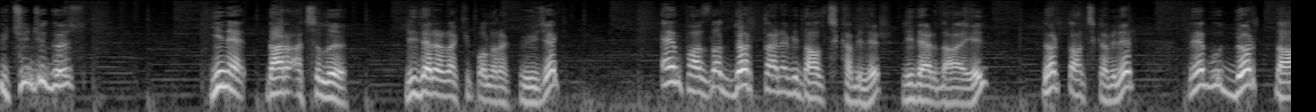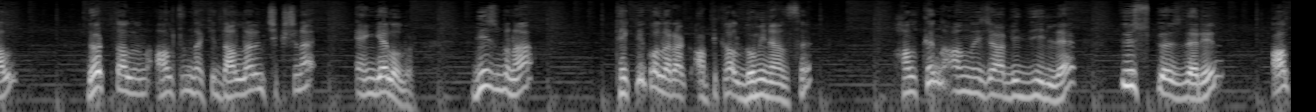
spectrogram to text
Üçüncü göz yine dar açılı lidere rakip olarak büyüyecek. En fazla dört tane bir dal çıkabilir lider dahil. Dört dal çıkabilir ve bu dört dal dört dalın altındaki dalların çıkışına engel olur. Biz buna teknik olarak apikal dominansı halkın anlayacağı bir dille üst gözlerin alt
